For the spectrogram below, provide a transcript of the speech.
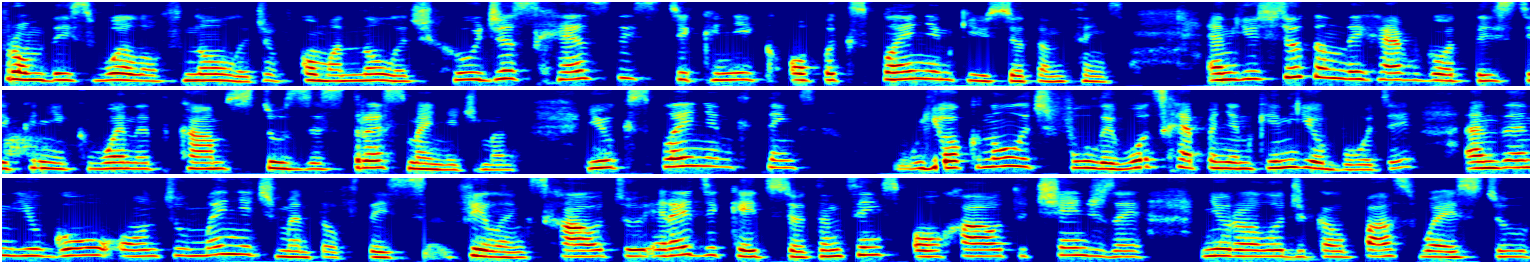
from this well of knowledge of common knowledge who just has this technique of explaining you certain things. And you certainly have got this technique when it comes to the stress management. You explaining things you acknowledge fully what's happening in your body and then you go on to management of these feelings how to eradicate certain things or how to change the neurological pathways to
